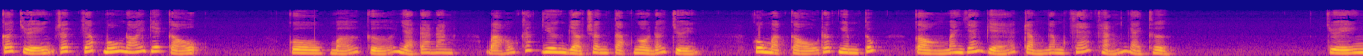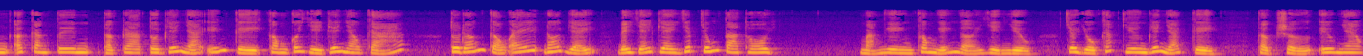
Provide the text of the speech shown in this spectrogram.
có chuyện rất gấp muốn nói với cậu. Cô mở cửa nhà đa năng, bảo Khắc Dương vào sân tập ngồi nói chuyện. Khuôn mặt cậu rất nghiêm túc, còn mang dáng vẻ trầm ngâm khác hẳn ngày thường. Chuyện ở căng tin thật ra tôi với Nhã Yến Kỳ không có gì với nhau cả. Tôi đoán cậu ấy nói vậy để giải dây giúp chúng ta thôi. Mạng nghiền không nghĩ ngợi gì nhiều, cho dù Khắc Dương với Nhã Kỳ thật sự yêu nhau,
